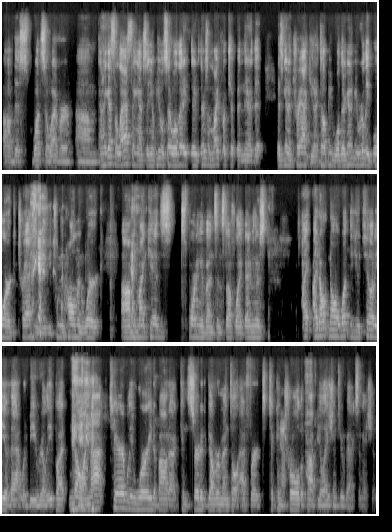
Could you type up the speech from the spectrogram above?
of this whatsoever. Um, and I guess the last thing I've said, you know, people said, well, they, they, there's a microchip in there that is going to track you. And I tell people, well, they're going to be really bored tracking me between home and work um, and my kids' sporting events and stuff like that. I mean, there's, I, I don't know what the utility of that would be really, but no, I'm not terribly worried about a concerted governmental effort to control yeah. the population through vaccination.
